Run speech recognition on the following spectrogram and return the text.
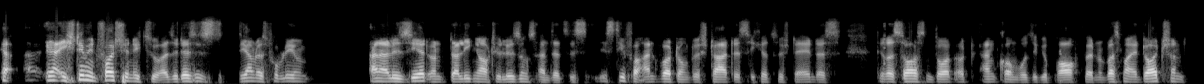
Ja, ja, ich stimme Ihnen vollständig zu. Also das ist, Sie haben das Problem analysiert und da liegen auch die Lösungsansätze. Es ist die Verantwortung des Staates sicherzustellen, dass die Ressourcen dort ankommen, wo sie gebraucht werden. Und was man in Deutschland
